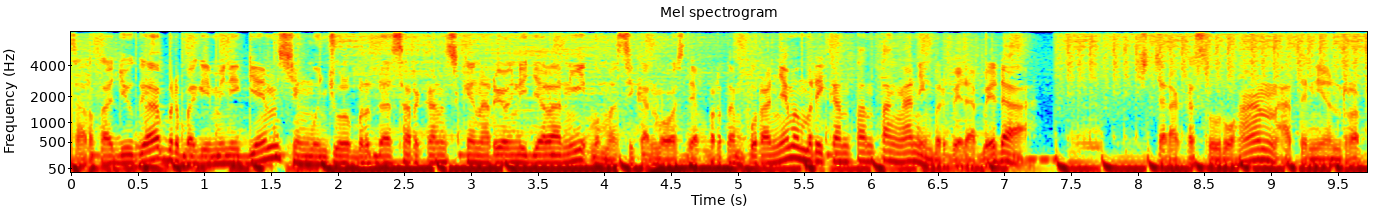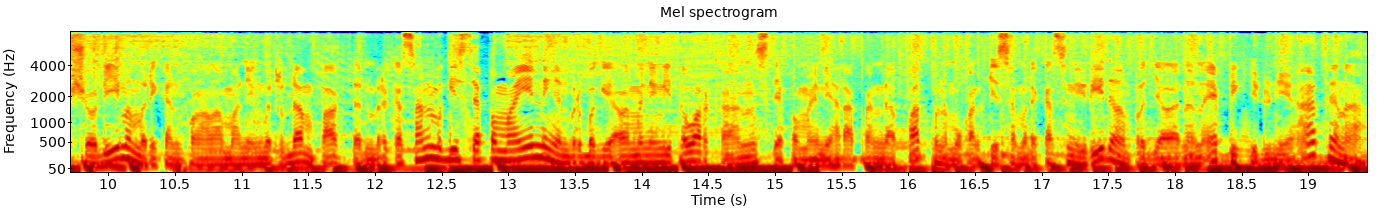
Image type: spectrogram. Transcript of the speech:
Serta juga berbagai mini games yang muncul berdasarkan skenario yang dijalani memastikan bahwa setiap pertempurannya memberikan tantangan yang berbeda-beda. Secara keseluruhan, Athenian Rhapsody memberikan pengalaman yang berdampak dan berkesan bagi setiap pemain dengan berbagai elemen yang ditawarkan. Setiap pemain diharapkan dapat menemukan kisah mereka sendiri dalam perjalanan epik di dunia Athena.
